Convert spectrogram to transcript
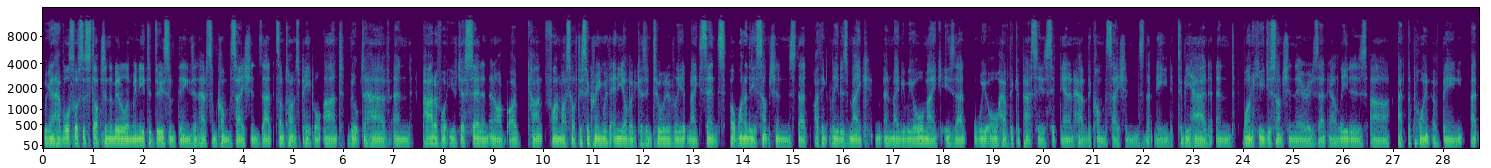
we're going to have all sorts of stops in the middle and we need to do some things and have some conversations that sometimes people aren't built to have. And part of what you've just said, and, and I, I can't find myself disagreeing with any of it because intuitively it makes sense. But one of the assumptions that I think leaders make, and maybe we all make, is that we all have the capacity to sit down and have the conversations that need to be had. And one huge assumption there is that our leaders are at the point of being at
